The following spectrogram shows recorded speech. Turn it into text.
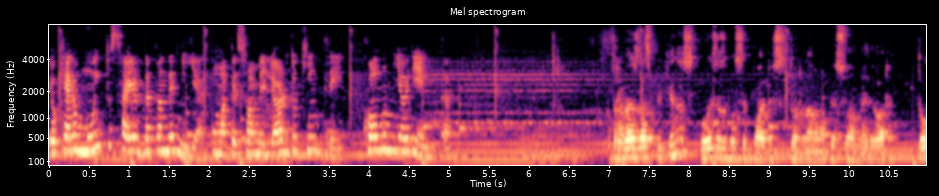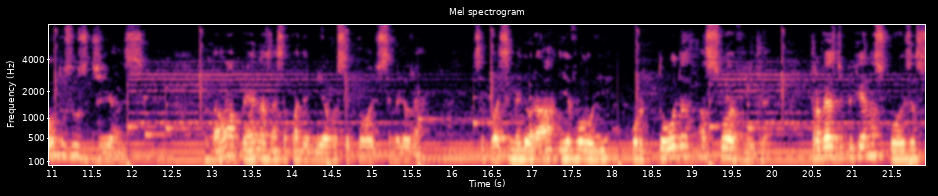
Eu quero muito sair da pandemia, uma pessoa melhor do que entrei. Como me orienta? Através das pequenas coisas você pode se tornar uma pessoa melhor todos os dias. Não apenas nessa pandemia você pode se melhorar. Você pode se melhorar e evoluir por toda a sua vida. Através de pequenas coisas,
